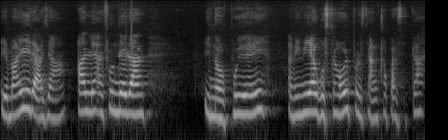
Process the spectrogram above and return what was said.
iba a ir allá al, al funeral y no pude ir. A mí me ha gustado hoy porque están capacitadas.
